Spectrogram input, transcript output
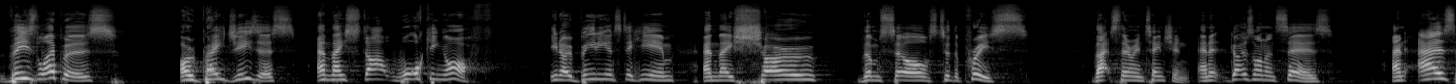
these lepers obey Jesus and they start walking off in obedience to him and they show themselves to the priests. That's their intention. And it goes on and says, and as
